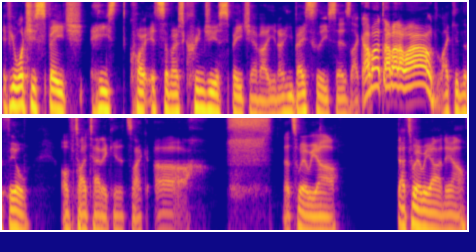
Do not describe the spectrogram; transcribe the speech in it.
if you watch his speech, he's quote, it's the most cringiest speech ever. You know, he basically says like, "I'm on top of the world," like in the film of Titanic, and it's like, ah, that's where we are. That's where we are now.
